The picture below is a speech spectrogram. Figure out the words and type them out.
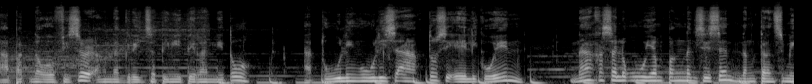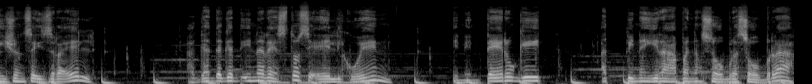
apat na officer ang nag-raid sa tinitiran nito at huling-huli sa akto si Eli Cohen na kasalukuyang pang nagsisend ng transmission sa Israel. Agad-agad inaresto si Eli Cohen, ininterrogate at pinahirapan ng sobra-sobra.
